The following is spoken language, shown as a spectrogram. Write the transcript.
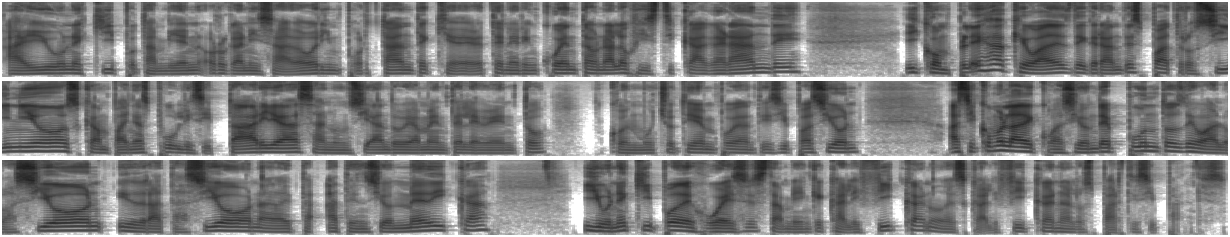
Hay un equipo también organizador importante que debe tener en cuenta una logística grande y compleja que va desde grandes patrocinios, campañas publicitarias, anunciando obviamente el evento con mucho tiempo de anticipación, así como la adecuación de puntos de evaluación, hidratación, atención médica y un equipo de jueces también que califican o descalifican a los participantes.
